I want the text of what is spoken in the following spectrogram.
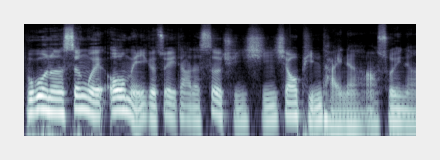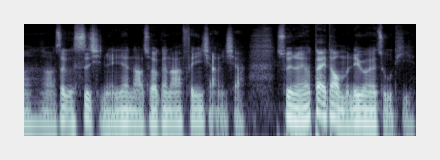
不过呢，身为欧美一个最大的社群行销平台呢，啊，所以呢，啊，这个事情呢，要拿出来跟大家分享一下。所以呢，要带到我们另外一个主题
